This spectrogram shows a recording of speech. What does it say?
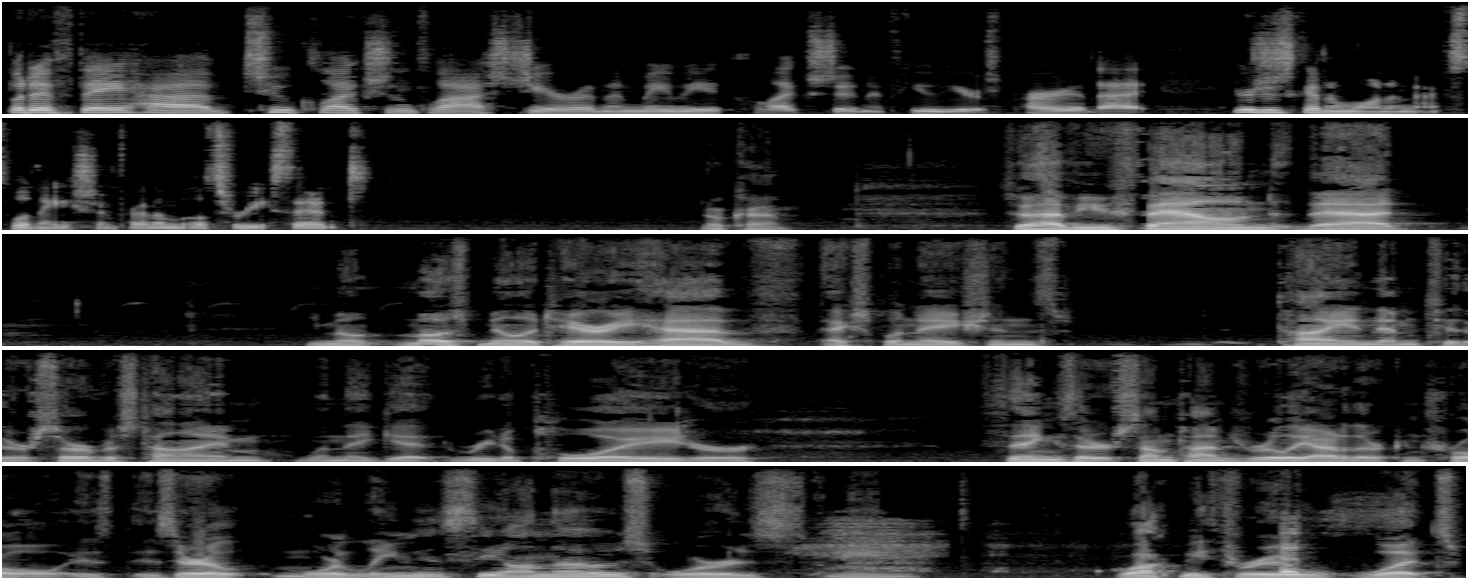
But if they have two collections last year and then maybe a collection a few years prior to that, you're just going to want an explanation for the most recent. Okay. So have you found that most military have explanations tying them to their service time when they get redeployed or things that are sometimes really out of their control. Is is there more leniency on those, or is I mean, walk me through what's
